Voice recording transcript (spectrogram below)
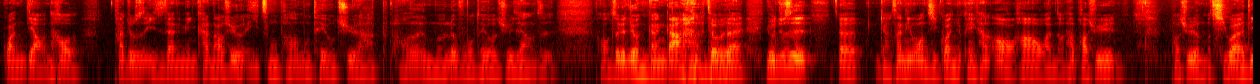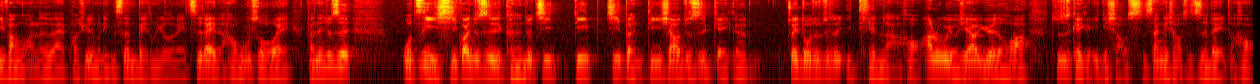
关掉，然后他就是一直在那边看，然后就诶，怎么跑到 motel 去啦？跑到什么乐福 motel 去这样子？哦，这个就很尴尬了，对不对？有就是呃，两三天忘记关，就可以看哦，好好玩哦，他跑去跑去什么奇怪的地方玩了，对不对？跑去什么林森北什么有的没之类的，好无所谓，反正就是。我自己习惯就是可能就基低基本低消就是给个最多就就是一天啦哈啊，如果有些要约的话，就是给个一个小时、三个小时之类的哈。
